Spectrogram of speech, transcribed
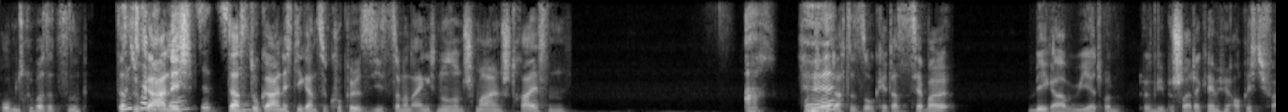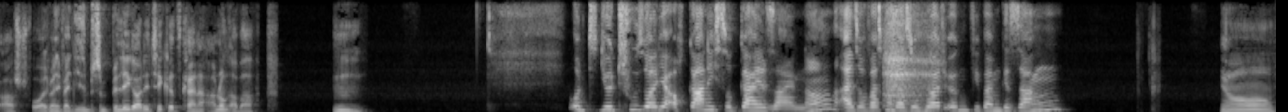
oben drüber sitzen, dass Unter du gar nicht, dass du gar nicht die ganze Kuppel siehst, sondern eigentlich nur so einen schmalen Streifen. Ach, Und ich mir hä? dachte so, okay, das ist ja mal mega weird und irgendwie bescheuert. Da käme ich mir auch richtig verarscht vor. Ich meine, ich meine, die sind bestimmt billiger, die Tickets, keine Ahnung, aber hm. Und U2 soll ja auch gar nicht so geil sein, ne? Also, was man da so hört, irgendwie beim Gesang. Ja.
